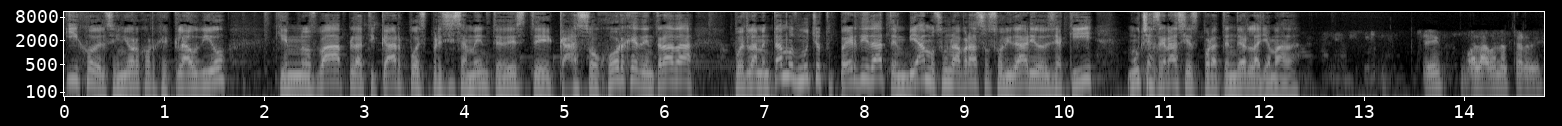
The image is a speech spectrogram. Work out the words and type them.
hijo del señor Jorge Claudio, quien nos va a platicar pues precisamente de este caso. Jorge, de entrada, pues lamentamos mucho tu pérdida, te enviamos un abrazo solidario desde aquí. Muchas gracias por atender la llamada. Sí, hola, buenas tardes.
